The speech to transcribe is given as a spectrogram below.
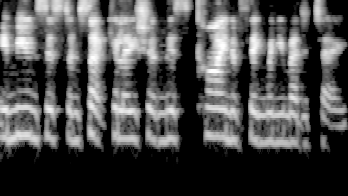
immune system circulation, this kind of thing when you meditate.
